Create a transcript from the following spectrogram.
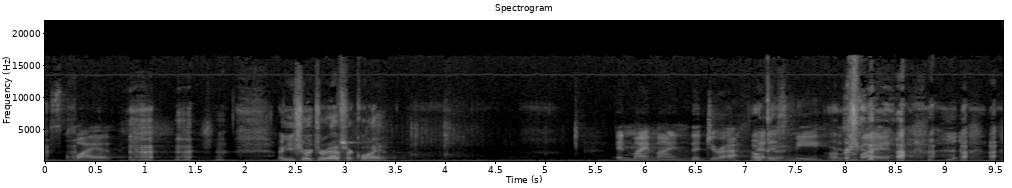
It's quiet. Are you sure giraffes are quiet? In my mind, the giraffe that is Okay. me All is right. quiet.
